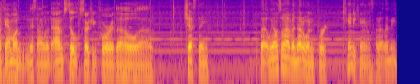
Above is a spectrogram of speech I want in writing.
Okay, I'm on this island. I'm still searching for the whole uh, chest thing. But we also have another one for candy canes. Hold on, let me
